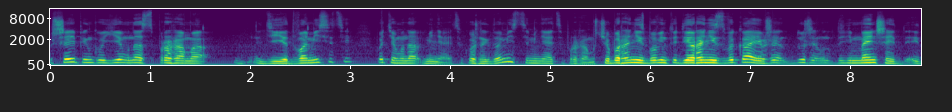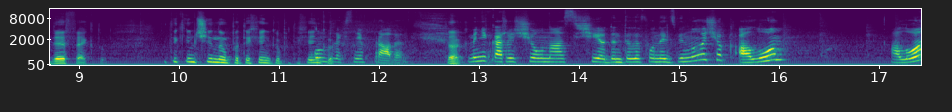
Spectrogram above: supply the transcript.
В шейпінгу є у нас програма діє два місяці, потім вона міняється. Кожних два місяці міняється програма. Щоб організм, бо він тоді організм звикає і вже дуже ну, тоді менше йде- йде ефекту. І таким чином, потихеньку, потихеньку. Комплексні вправи. Так. Мені кажуть, що у нас ще один телефонний дзвіночок. Алло. Алло.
